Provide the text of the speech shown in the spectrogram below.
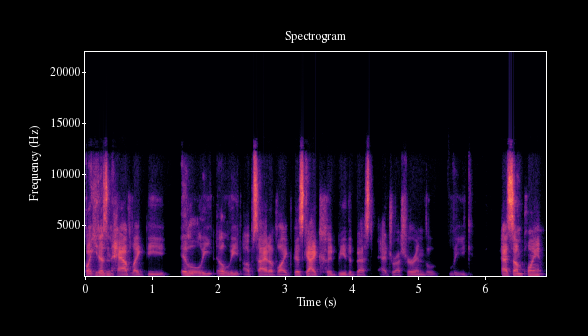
but he doesn't have like the elite, elite upside of like this guy could be the best edge rusher in the league at some point.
